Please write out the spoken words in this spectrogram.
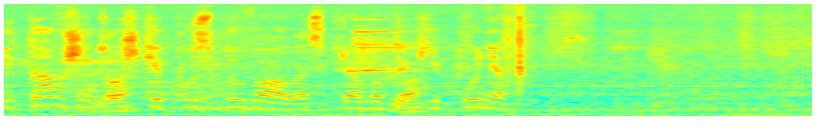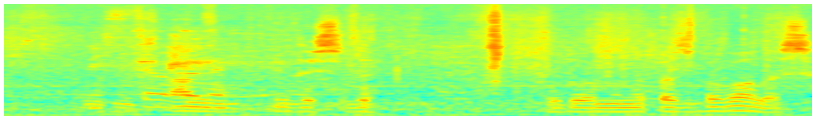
І та вже трошки позбивалась. Прямо Да. такий поняв. Місця А ну, іди сюди. Тут воно не позбивалося.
